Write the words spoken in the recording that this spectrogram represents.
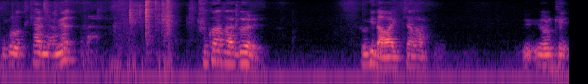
이걸 어떻게 하냐면 두 가닥을 여기 나와 있잖아. 이렇게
